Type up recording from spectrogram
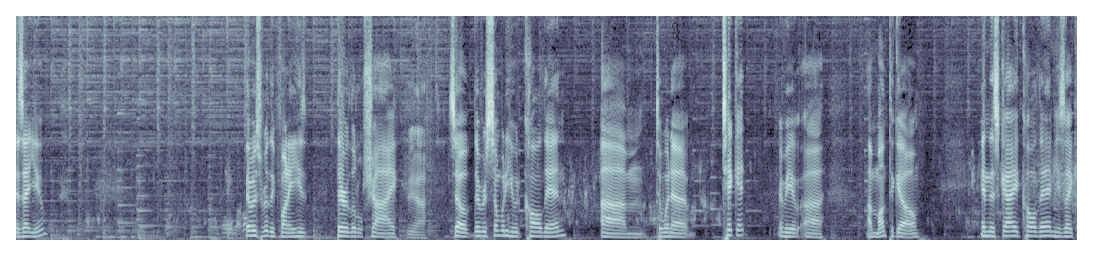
Is that you? That was really funny. He's, they're a little shy. Yeah. So there was somebody who had called in um, to win a ticket, maybe uh, a month ago, and this guy called in. He's like,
